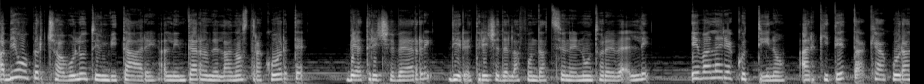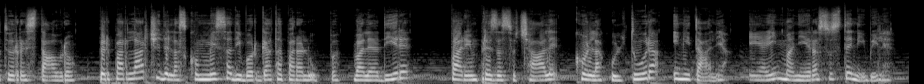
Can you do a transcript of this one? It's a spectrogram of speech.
Abbiamo perciò voluto invitare all'interno della nostra corte Beatrice Verri, direttrice della Fondazione Nuto Revelli, e Valeria Cottino, architetta che ha curato il restauro, per parlarci della scommessa di Borgata Paralup, vale a dire fare impresa sociale con la cultura in Italia e in maniera sostenibile.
